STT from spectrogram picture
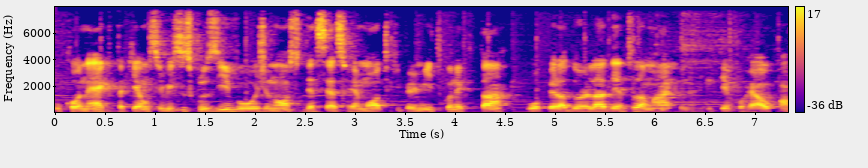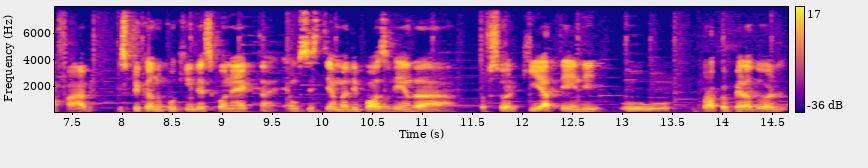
o Conecta, que é um serviço exclusivo hoje nosso de acesso remoto que permite conectar o operador lá dentro da máquina em tempo real com a fábrica. Explicando um pouquinho desse Conecta, é um sistema de pós-venda professor, que atende o próprio operador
